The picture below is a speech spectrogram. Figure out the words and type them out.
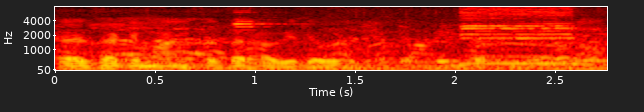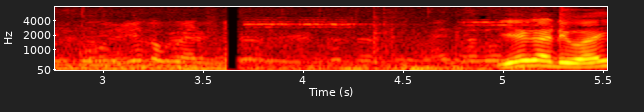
त्यासाठी माणसं तर हवी तेवढी. ये गाडी भाई.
